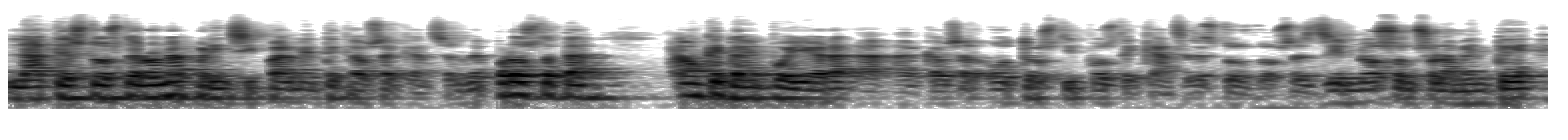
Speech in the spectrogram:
La testosterona principalmente causa cáncer de próstata, aunque también puede llegar a, causar otros tipos de cáncer estos dos. Es decir, no son solamente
